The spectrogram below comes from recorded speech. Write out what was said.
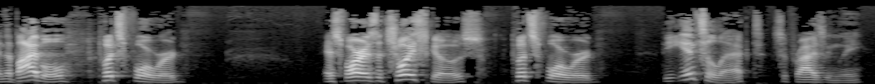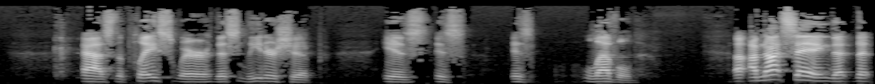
And the Bible puts forward, as far as the choice goes, puts forward the intellect, surprisingly, as the place where this leadership is, is, is leveled. Uh, I'm not saying that, that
